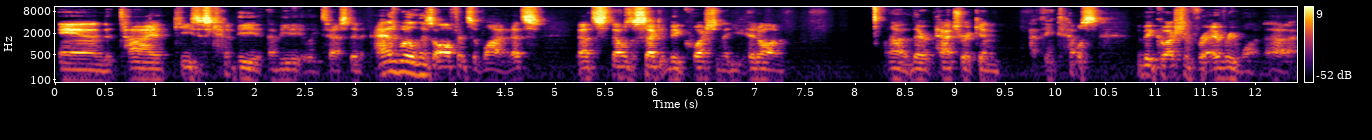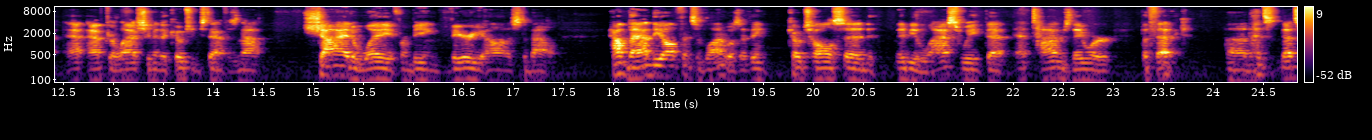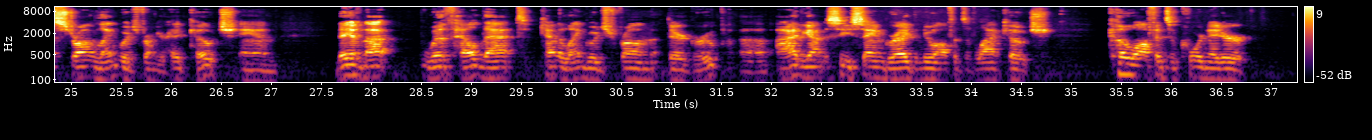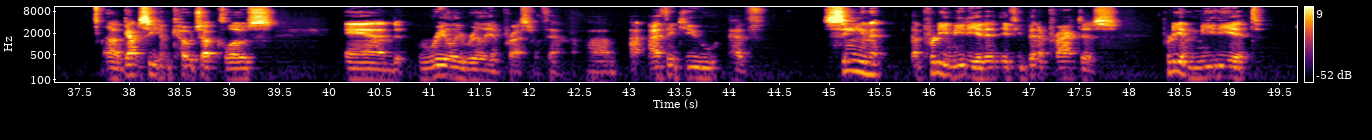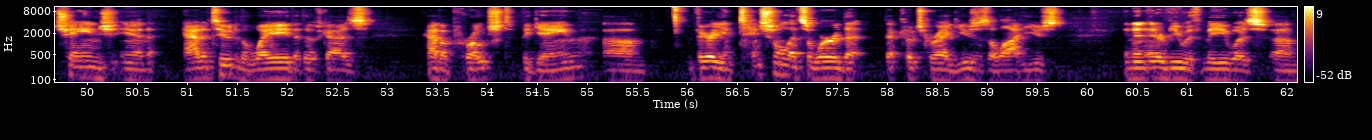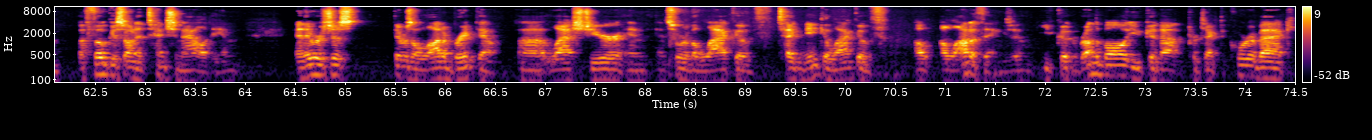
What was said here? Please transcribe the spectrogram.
and Ty Keyes is going to be immediately tested, as will his offensive line. That's that's that was the second big question that you hit on uh, there, Patrick, and I think that was the big question for everyone uh, a- after last year. I mean, the coaching staff has not shied away from being very honest about how bad the offensive line was. I think Coach Hall said maybe last week that at times they were pathetic. Uh, that's that's strong language from your head coach, and they have not withheld that kind of language from their group. Uh, I've gotten to see Sam Gregg, the new offensive line coach, co-offensive coordinator. Uh, got to see him coach up close, and really, really impressed with him. Um, I, I think you have seen a pretty immediate, if you've been at practice, pretty immediate change in attitude, the way that those guys have approached the game. Um, very intentional. That's a word that, that Coach Gregg uses a lot. He used in an interview with me was um, a focus on intentionality, and and there was just there was a lot of breakdown uh, last year, and, and sort of a lack of technique, a lack of a, a lot of things, and you couldn't run the ball, you could not protect the quarterback,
